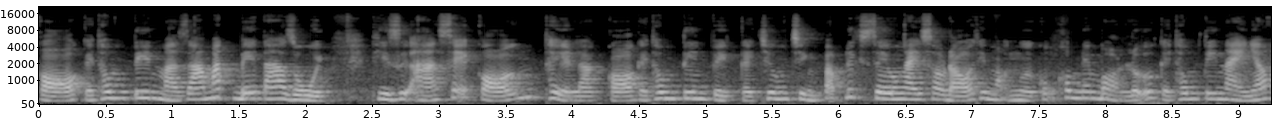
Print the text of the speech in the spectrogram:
có cái thông tin tin mà ra mắt beta rồi thì dự án sẽ có thể là có cái thông tin về cái chương trình public sale ngay sau đó thì mọi người cũng không nên bỏ lỡ cái thông tin này nhé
